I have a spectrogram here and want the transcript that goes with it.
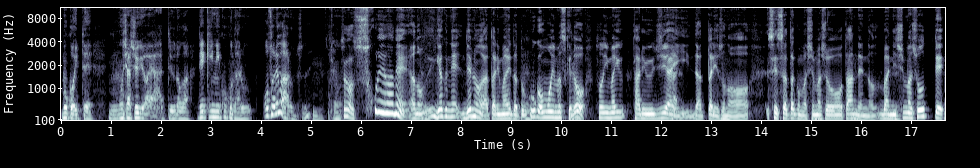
向こう行って、武者修行やっていうのができにくくなる恐れはあるんですね。うん。それから、それはね、あの、逆にね、出るのが当たり前だと僕は思いますけど、その今言う多流試合だったり、その、切磋琢磨しましょう、鍛錬の場にしましょうって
